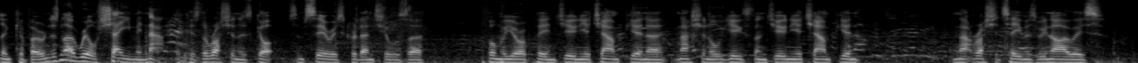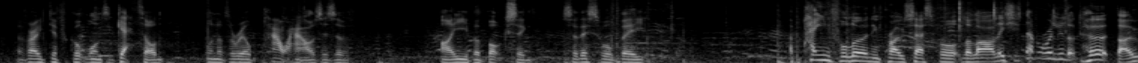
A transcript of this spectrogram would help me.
Linkova. And there's no real shame in that because the Russian has got some serious credentials. A former European junior champion, a national youth and junior champion. And that Russia team, as we know, is a very difficult one to get on. One of the real powerhouses of AIBA boxing. So this will be a painful learning process for Laghlali. She's never really looked hurt, though.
